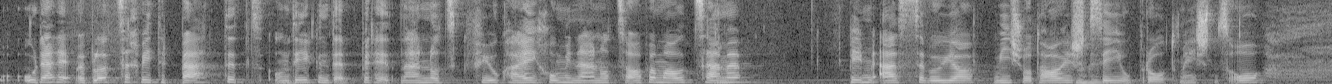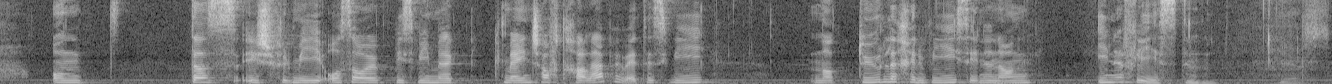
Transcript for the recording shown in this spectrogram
und dann hat man plötzlich wieder gebetet und mhm. irgendjemand hat dann noch das Gefühl gehabt, hey, komm, wir noch das Abendmahl zusammen mhm. beim Essen, weil ja wie schon da war mhm. und Brot meistens auch. Und das ist für mich auch so etwas, wie man Gemeinschaft kann leben kann, wenn das wie natürlicherweise ineinander hineinfließt. Mhm. Yes.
